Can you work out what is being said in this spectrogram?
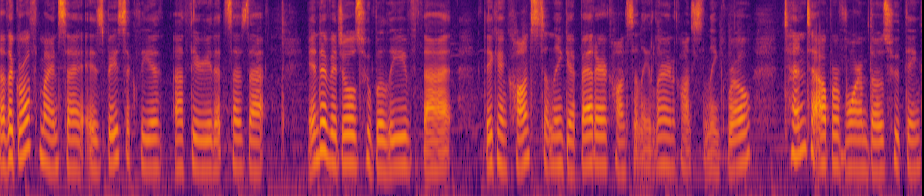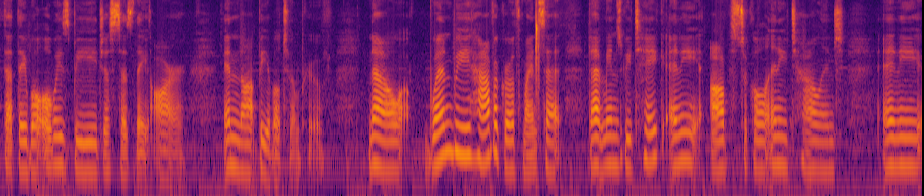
Now, the growth mindset is basically a, a theory that says that individuals who believe that they can constantly get better, constantly learn, constantly grow, tend to outperform those who think that they will always be just as they are and not be able to improve. Now, when we have a growth mindset, that means we take any obstacle, any challenge, any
